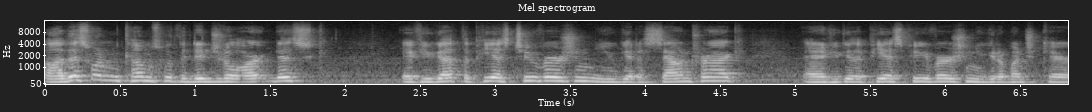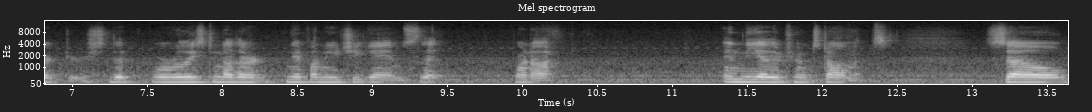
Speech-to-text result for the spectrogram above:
Uh, this one comes with a digital art disc. If you got the PS2 version, you get a soundtrack, and if you get the PSP version, you get a bunch of characters that were released in other Nippon Ichi games that were not in the other two installments. So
